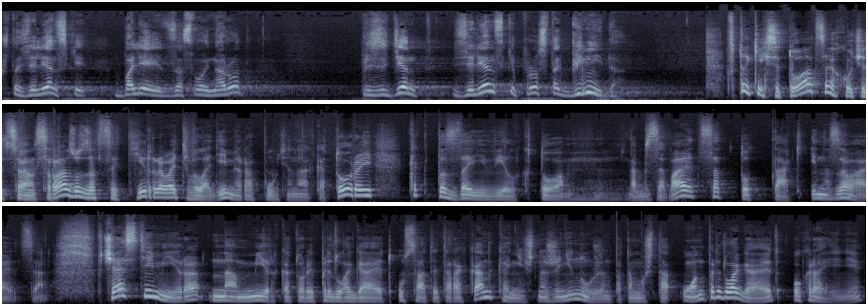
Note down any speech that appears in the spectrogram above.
что Зеленский болеет за свой народ. Президент Зеленский просто гнида. В таких ситуациях хочется сразу зацитировать Владимира Путина, который как-то заявил, кто обзывается, тот так и называется. В части мира нам мир, который предлагает усатый таракан, конечно же, не нужен, потому что он предлагает Украине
